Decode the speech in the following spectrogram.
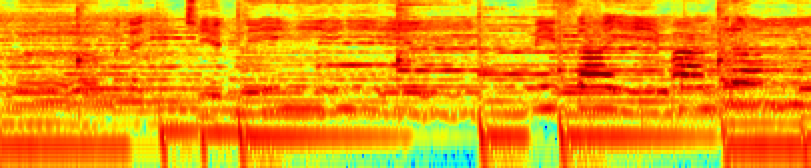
ធ្វើមិនដេចជាតិនេះនិស័យបានត្រឹមសង្សារ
